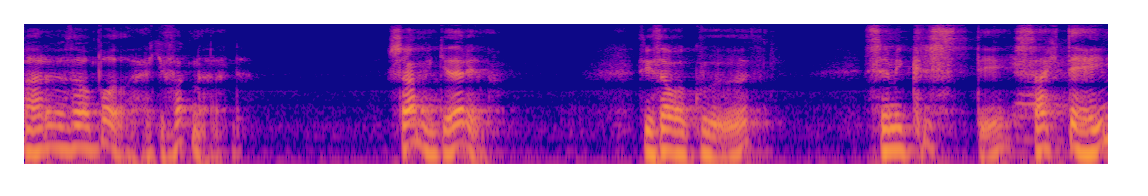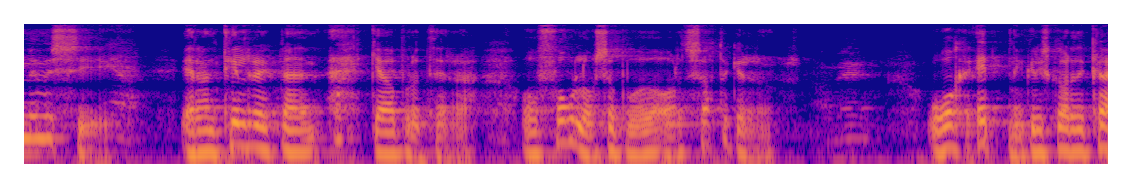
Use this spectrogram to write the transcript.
hvað er við þá að bóða? Ekki fagnaðarendi. Samingið er hérna. Því það var Guð sem í Kristi sætti heiminn við sig er hann tilreiknaðum ekki afbrót þeirra og fólós að búa orð sáttagjörðunar. Og einnig, grísku orðið kæ,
